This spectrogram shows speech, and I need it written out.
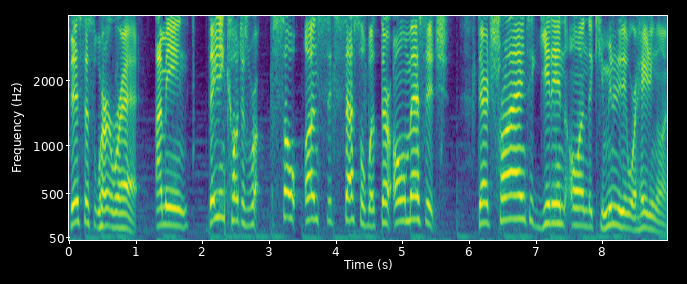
this is where we're at. I mean, dating coaches were so unsuccessful with their own message. They're trying to get in on the community they were hating on.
